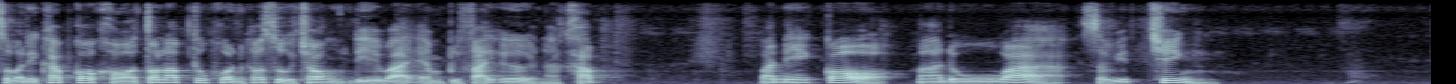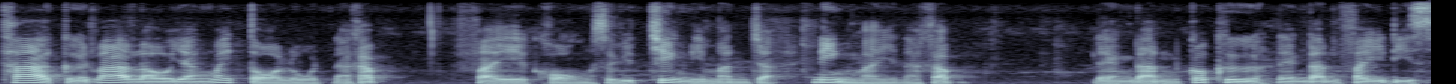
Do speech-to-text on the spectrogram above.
สวัสดีครับก็ขอต้อนรับทุกคนเข้าสู่ช่อง DIY Amplifier นะครับ วันนี้ก็มาดูว่า Switching ถ้าเกิดว่าเรายังไม่ต่อโหลดนะครับ ไฟของ Switching นี้มันจะนิ่งไหมนะครับ แรงดันก็คือแรงดันไฟ DC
